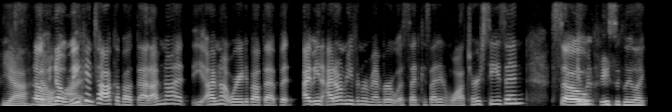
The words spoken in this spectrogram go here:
Yeah. So no, we I- can talk about that. I'm not, I'm not worried about that, but I mean, I don't even remember what was said because I didn't watch our season, So It was basically like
